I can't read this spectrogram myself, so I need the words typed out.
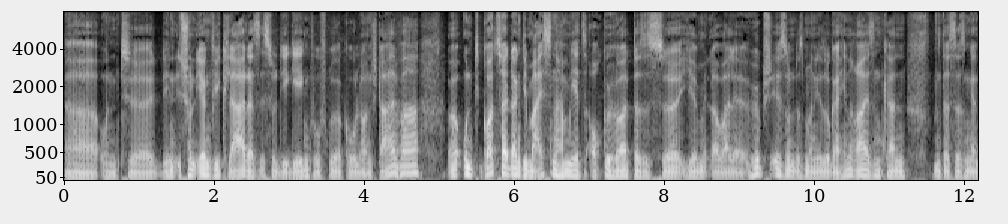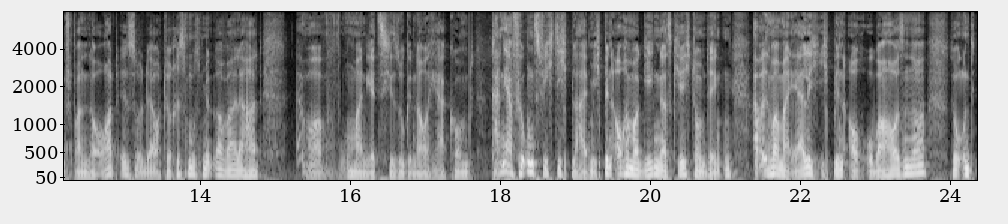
Äh, und äh, denen ist schon irgendwie klar, das ist so die Gegend, wo früher Kohle und Stahl war. Äh, und Gott sei Dank, die meisten haben jetzt auch gehört, dass es äh, hier mittlerweile hübsch ist und dass man hier sogar hinreisen kann und dass das ein ganz spannender Ort ist und der auch Tourismus mittlerweile hat. Aber wo man jetzt hier so genau herkommt, kann ja für uns wichtig bleiben. Ich bin auch immer gegen das Kirchturmdenken, aber sind wir mal ehrlich, ich bin auch Oberhausener. So und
